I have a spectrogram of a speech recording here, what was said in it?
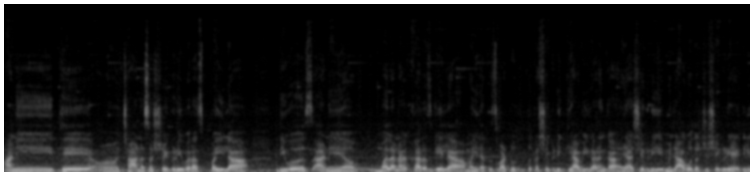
आणि इथे छान असं शेगडीवर आज पहिला दिवस आणि मला ना खरंच गेल्या महिन्यातच वाटत होतं का शेगडी घ्यावी कारण का ह्या शेगडी म्हणजे अगोदरची शेगडी आहे तिने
